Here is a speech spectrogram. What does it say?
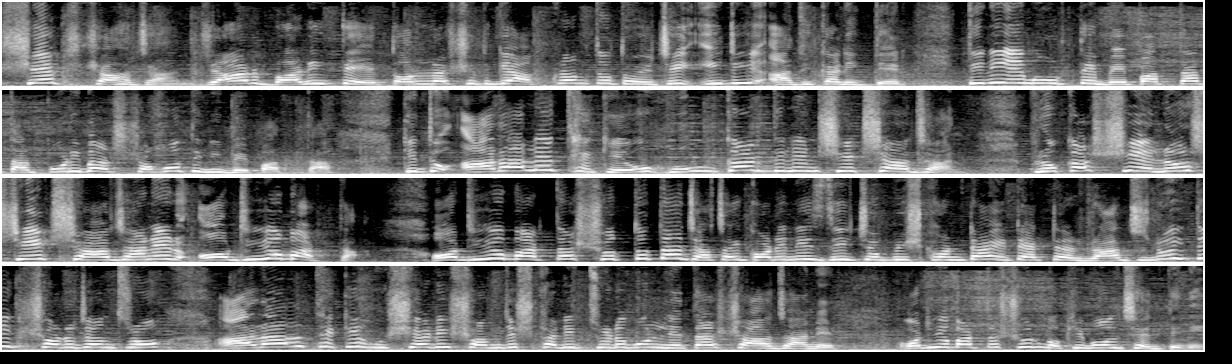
শেখ শাহজাহান, যার বাড়িতে তল্লাশি থেকে আক্রান্ত হয়েছে ইডি আধিকারিকদের। তিনি এই মুহূর্তে বেপাত্তা, তার পরিবার সহ তিনি বেপাত্তা। কিন্তু আড়ালে থেকেও হুঙ্কার দিলেন শেখ শাহজাহান। প্রকাশ্যে এলো শেখ শাহজাহানের অডিও বার্তা। অডিও বার্তার সত্যতা যাচাই করেনি জি চব্বিশ ঘণ্টা। এটা একটা রাজনৈতিক ষড়যন্ত্র। আড়াল থেকে হুঁশিয়ারি সন্দেশখালী তৃণমূল নেতা শাহজাহানের। অডিও বার্তা শুনব, কি বলছেন তিনি?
